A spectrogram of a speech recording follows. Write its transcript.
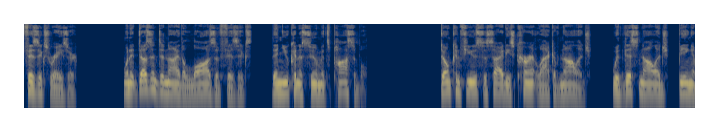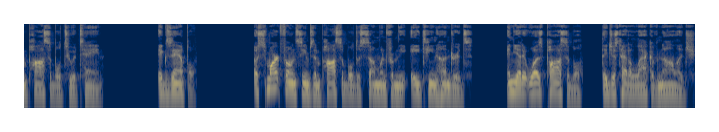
Physics Razor When it doesn't deny the laws of physics, then you can assume it's possible. Don't confuse society's current lack of knowledge with this knowledge being impossible to attain. Example. A smartphone seems impossible to someone from the 1800s, and yet it was possible, they just had a lack of knowledge.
